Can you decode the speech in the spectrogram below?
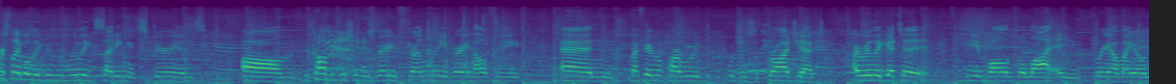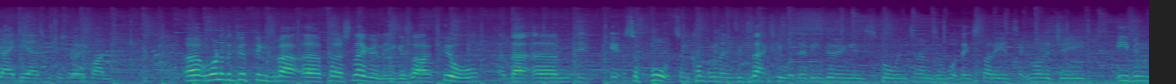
First LEGO League is a really exciting experience. Um, the competition is very friendly, very healthy, and my favorite part, which is the project, I really get to be involved a lot and bring out my own ideas, which is really fun. Uh, one of the good things about uh, First LEGO League is I feel that um, it, it, supports and complements exactly what they've been doing in school in terms of what they study in technology. Even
